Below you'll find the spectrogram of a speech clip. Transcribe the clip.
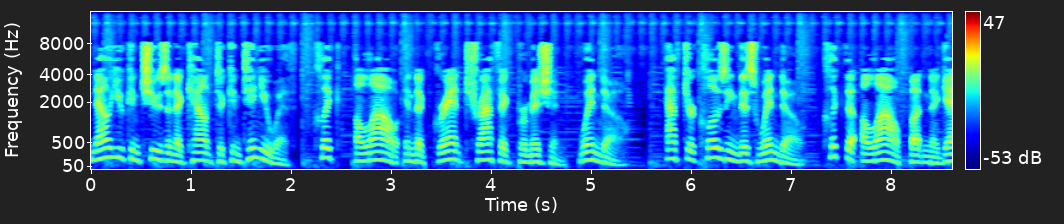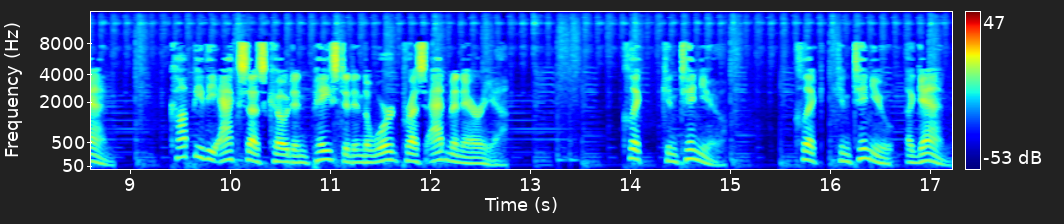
Now you can choose an account to continue with. Click Allow in the Grant Traffic Permission window. After closing this window, click the Allow button again. Copy the access code and paste it in the WordPress admin area. Click Continue. Click Continue again.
